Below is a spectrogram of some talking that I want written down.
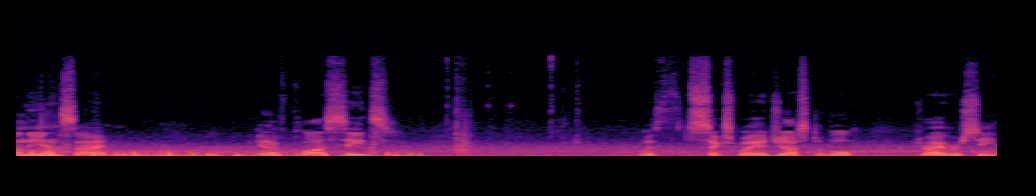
on the inside, you have cloth seats with six-way adjustable driver's seat.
